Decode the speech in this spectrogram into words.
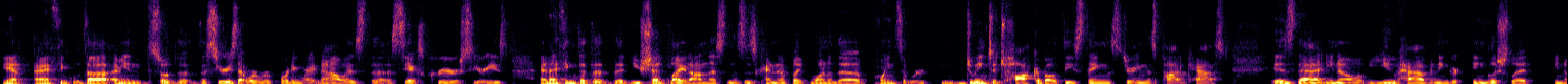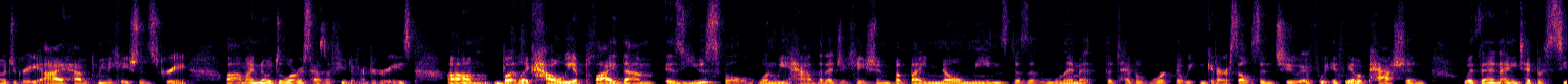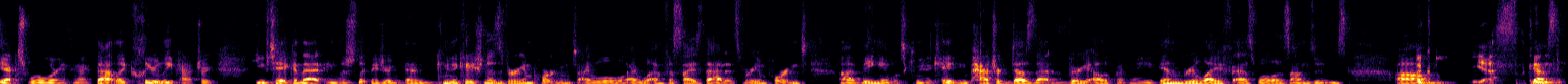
yeah, I think the I mean, so the the series that we're recording right now is the CX Career series, and I think that the, that you shed light on this, and this is kind of like one of the points that we're doing to talk about these things during this podcast, is that you know you have an English lit you know degree. I have a communications degree. Um, i know dolores has a few different degrees. Um, but like how we apply them is useful when we have that education but by no means does it limit the type of work that we can get ourselves into. If we if we have a passion within any type of cx role or anything like that like clearly patrick you've taken that english lit major and communication is very important i will i will emphasize that it's very important uh, being able to communicate and patrick does that very eloquently in real life as well as on zooms um, yes. Yes.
